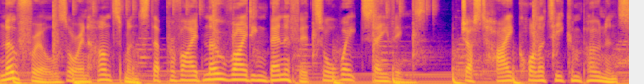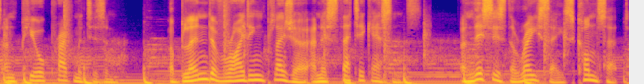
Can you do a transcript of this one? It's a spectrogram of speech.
No frills or enhancements that provide no riding benefits or weight savings, just high quality components and pure pragmatism. A blend of riding pleasure and aesthetic essence. And this is the Race Ace concept.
